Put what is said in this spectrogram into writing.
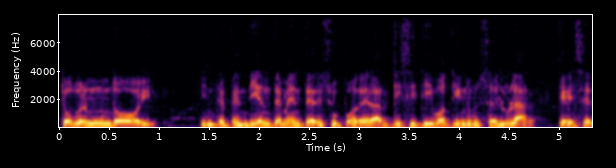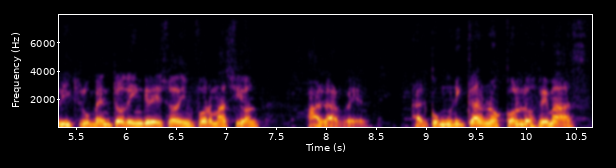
Todo el mundo hoy independientemente de su poder adquisitivo, tiene un celular, que es el instrumento de ingreso de información a la red. Al comunicarnos con los demás,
